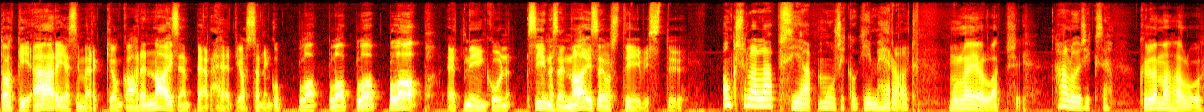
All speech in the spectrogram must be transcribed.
Toki ääriesimerkki on kahden naisen perheet, jossa niin kuin plop, plop, plop, plop. Että niin kuin, siinä se naiseus tiivistyy. Onko sulla lapsia, muusikko Kim Herold? Mulla ei ole lapsia. Haluaisitko sä? Kyllä mä haluan.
